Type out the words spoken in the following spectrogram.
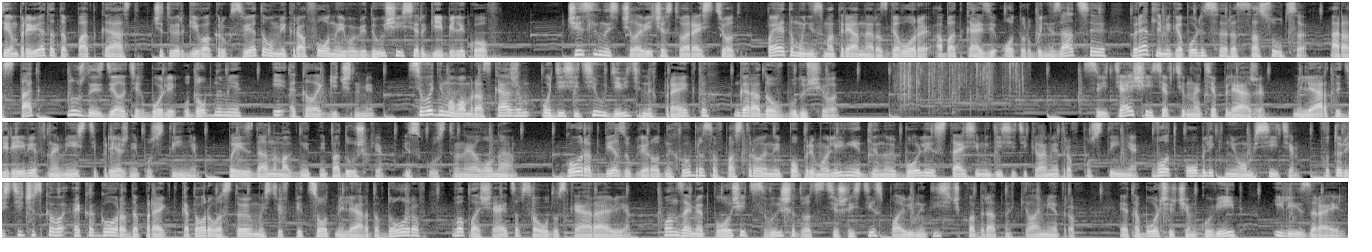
Всем привет, это подкаст «Четверги вокруг света» у микрофона его ведущий Сергей Беляков. Численность человечества растет, поэтому, несмотря на разговоры об отказе от урбанизации, вряд ли мегаполисы рассосутся, а раз так, нужно сделать их более удобными и экологичными. Сегодня мы вам расскажем о 10 удивительных проектах городов будущего – Светящиеся в темноте пляжи, миллиарды деревьев на месте прежней пустыни, поезда на магнитной подушке, искусственная луна. Город без углеродных выбросов, построенный по прямой линии длиной более 170 километров в пустыне. Вот облик Неом-Сити. Футуристического эко-города, проект которого стоимостью в 500 миллиардов долларов воплощается в Саудовской Аравии. Он займет площадь свыше 26,5 тысяч квадратных километров. Это больше, чем Кувейт или Израиль.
